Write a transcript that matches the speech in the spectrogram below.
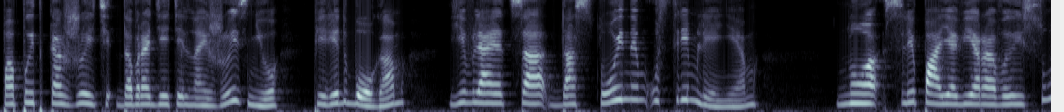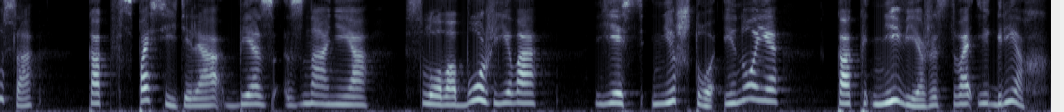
Попытка жить добродетельной жизнью перед Богом – является достойным устремлением, но слепая вера в Иисуса, как в Спасителя без знания Слова Божьего, есть не что иное, как невежество и грех.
